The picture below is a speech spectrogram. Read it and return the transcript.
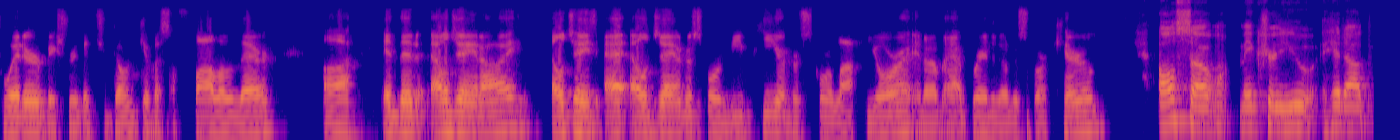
Twitter. Make sure that you go and give us a follow there. Uh, and then LJ and I LJ's at LJ underscore VP underscore La Fiora, and I'm at Brandon underscore Karam. Also, make sure you hit up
